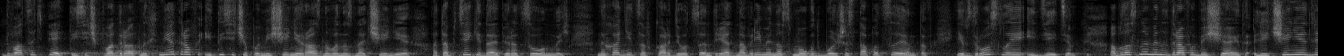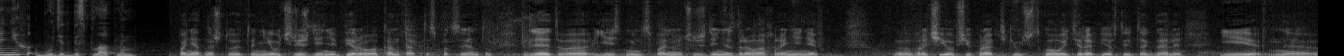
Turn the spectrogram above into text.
25 тысяч квадратных метров и тысячи помещений разного назначения, от аптеки до операционной. Находиться в кардиоцентре одновременно смогут больше 100 пациентов, и взрослые, и дети. Областной Минздрав обещает, лечение для них будет бесплатным. Понятно, что это не учреждение первого контакта с пациентом. Для этого есть муниципальное учреждение здравоохранения, Э, врачи общей практики, участковые терапевты и так далее. И э,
